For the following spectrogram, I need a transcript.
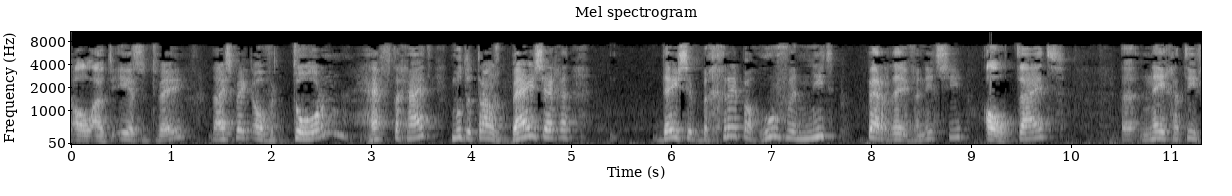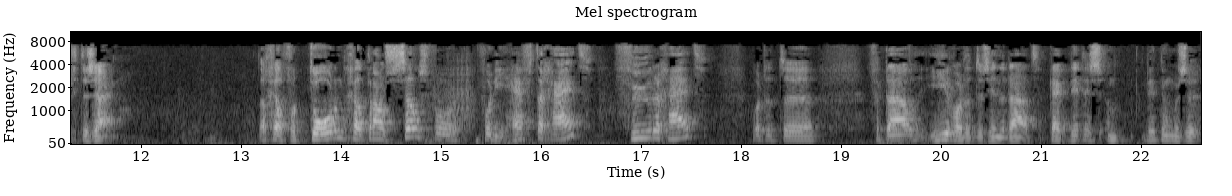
al uit de eerste twee. Hij spreekt over toorn, heftigheid. Ik moet er trouwens bij zeggen, deze begrippen hoeven niet per definitie altijd negatief te zijn. Dat geldt voor toorn, dat geldt trouwens zelfs voor, voor die heftigheid, vurigheid, wordt het uh, vertaald. Hier wordt het dus inderdaad, kijk, dit, is een, dit noemen ze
